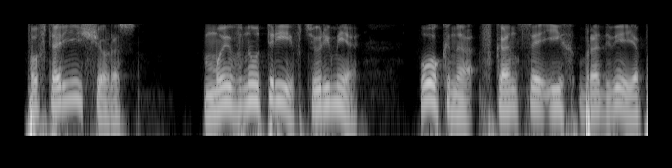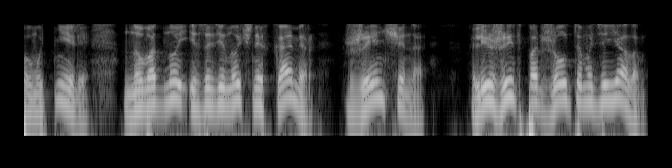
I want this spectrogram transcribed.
«Повтори еще раз». «Мы внутри, в тюрьме». Окна в конце их Бродвея помутнели, но в одной из одиночных камер женщина лежит под желтым одеялом,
